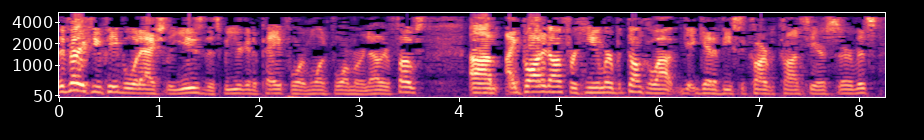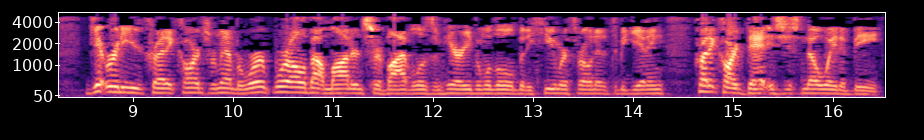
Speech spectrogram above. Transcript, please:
That very few people would actually use this, but you're going to pay for it in one form or another, folks. Um, I brought it on for humor, but don't go out and get, get a Visa card with concierge service. Get rid of your credit cards. Remember, we're we're all about modern survivalism here, even with a little bit of humor thrown in at the beginning. Credit card debt is just no way to be.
